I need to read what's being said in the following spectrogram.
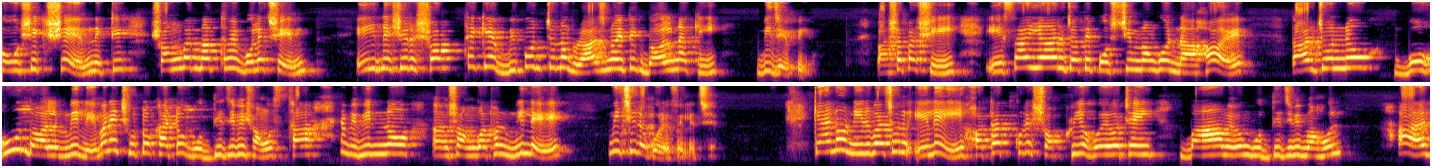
কৌশিক সেন একটি সংবাদ মাধ্যমে বলেছেন, এই দেশের সব থেকে বিপজ্জনক রাজনৈতিক দল নাকি বিজেপি? পাশাপাশি এসআইআর যাতে পশ্চিমবঙ্গ না হয়, তার জন্য বহু দল মিলে মানে ছোটখাটো বুদ্ধিজীবী সংস্থা, বিভিন্ন সংগঠন মিলে মিছিল করে ফেলেছে। কেন নির্বাচন এলেই হঠাৎ করে সক্রিয় হয়ে ওঠে বাম এবং বুদ্ধিজীবী মহল? আজ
